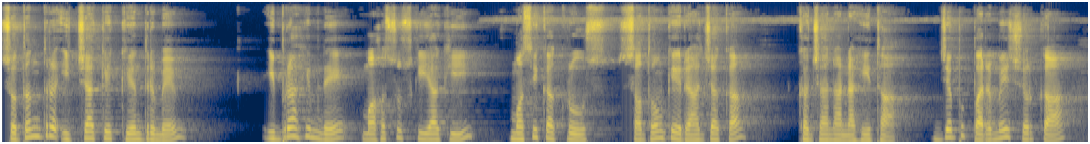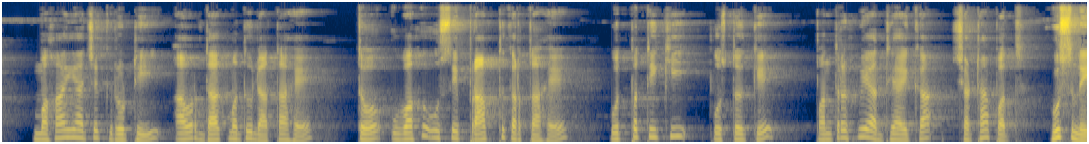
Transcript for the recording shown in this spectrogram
स्वतंत्र इच्छा के केंद्र में इब्राहिम ने महसूस किया कि मसीह का क्रूस सदों के राजा का खजाना नहीं था। जब परमेश्वर का महायाजक रोटी और दाक मधु लाता है तो वह उसे प्राप्त करता है। उत्पत्ति की पुस्तक के पंद्रहवें अध्याय का छठा पद। उसने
